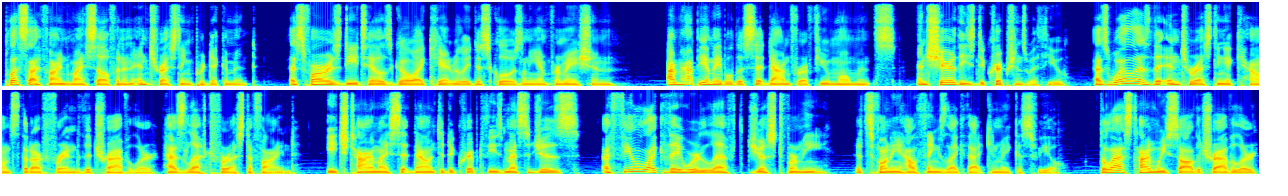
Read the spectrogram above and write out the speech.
Plus, I find myself in an interesting predicament. As far as details go, I can't really disclose any information. I'm happy I'm able to sit down for a few moments and share these decryptions with you as well as the interesting accounts that our friend the Traveler has left for us to find. Each time I sit down to decrypt these messages, I feel like they were left just for me. It's funny how things like that can make us feel. The last time we saw the Traveler,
